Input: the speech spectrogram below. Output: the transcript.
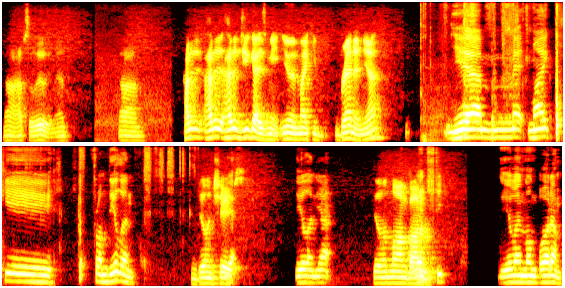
No, absolutely, man. Um, how did how did how did you guys meet? You and Mikey Brennan, yeah? Yeah, met Mikey from Dylan. Dylan Shapes, Dylan, yeah. Dylan Longbottom. Dylan Longbottom.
